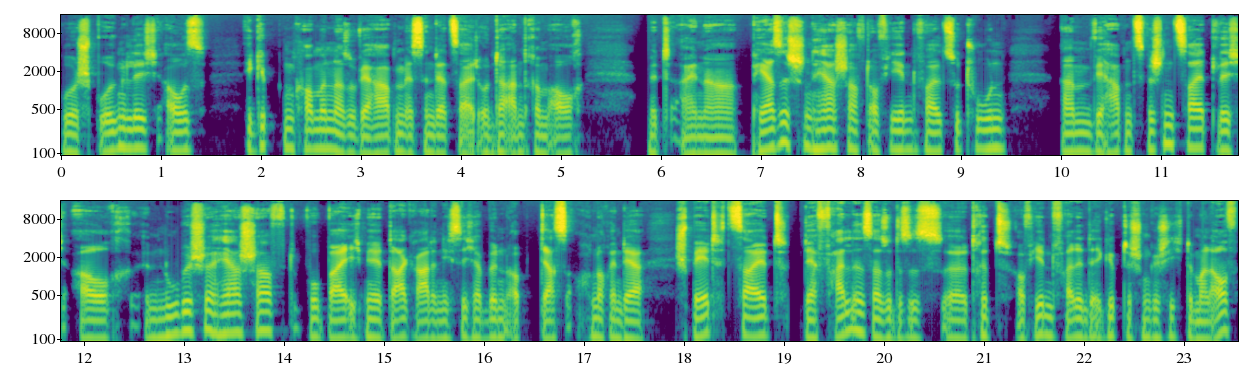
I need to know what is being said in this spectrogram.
ursprünglich aus Ägypten kommen. Also wir haben es in der Zeit unter anderem auch mit einer persischen Herrschaft auf jeden Fall zu tun. Ähm, wir haben zwischenzeitlich auch nubische Herrschaft, wobei ich mir da gerade nicht sicher bin, ob das auch noch in der Spätzeit der Fall ist. Also das ist, äh, tritt auf jeden Fall in der ägyptischen Geschichte mal auf.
